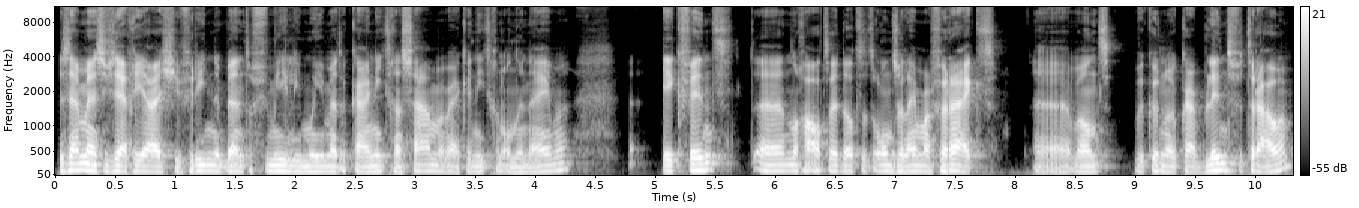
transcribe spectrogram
er zijn mensen die zeggen, ja, als je vrienden bent of familie, moet je met elkaar niet gaan samenwerken, niet gaan ondernemen. Ik vind nog altijd dat het ons alleen maar verrijkt. want we kunnen elkaar blind vertrouwen.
